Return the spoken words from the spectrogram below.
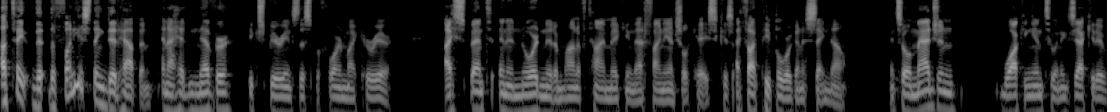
I'll tell you, the, the funniest thing did happen, and I had never experienced this before in my career. I spent an inordinate amount of time making that financial case because I thought people were going to say no. And so imagine walking into an executive,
